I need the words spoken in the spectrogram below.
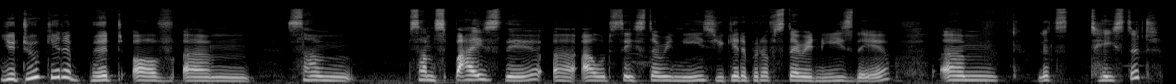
You do get a bit of um, some some spice there. Uh, I would say stir. You get a bit of stir there. Um, let's taste it.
